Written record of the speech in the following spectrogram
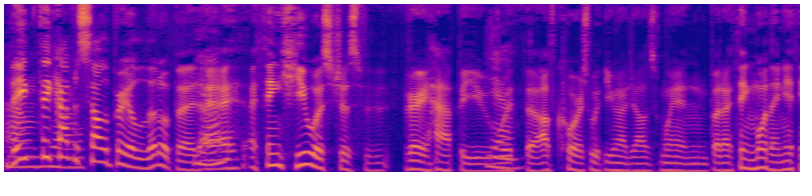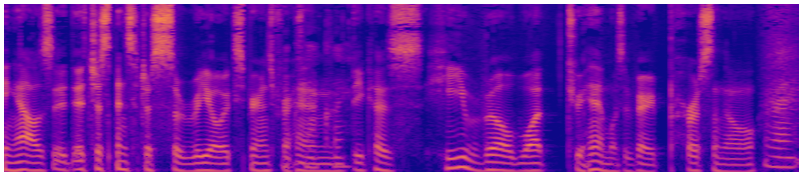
They um, they yeah. got to celebrate a little bit. Yeah. I, I think he was just very happy Yeah. with, the, of course, with Yoon John's win. But I think more than anything else, it, it's just been such a surreal experience for Exactly. him because he wrote what to him was a very personal, Right.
